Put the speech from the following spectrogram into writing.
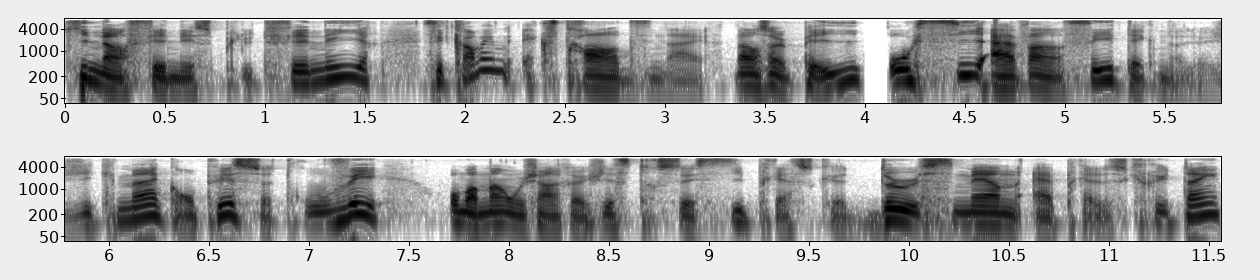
qui n'en finissent plus de finir. C'est quand même extraordinaire dans un pays aussi avancé technologiquement qu'on puisse se trouver au moment où j'enregistre ceci presque deux semaines après le scrutin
